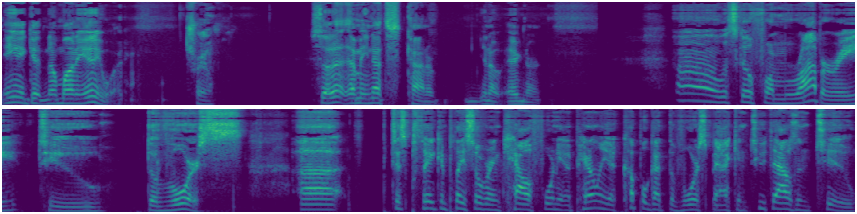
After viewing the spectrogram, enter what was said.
he ain't getting no money anyway. True. So that, I mean, that's kind of, you know, ignorant. Oh, let's go from robbery to divorce. Uh, this taking place over in California. Apparently, a couple got divorced back in 2002.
